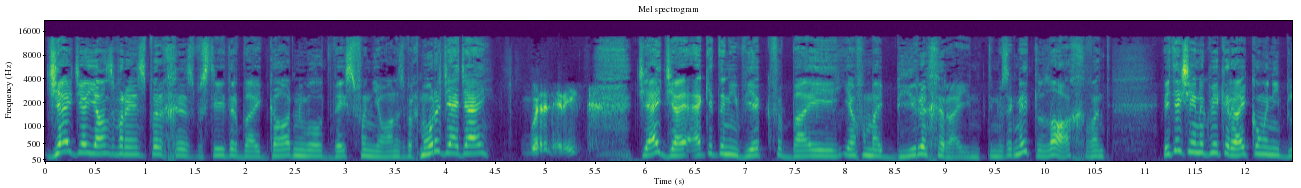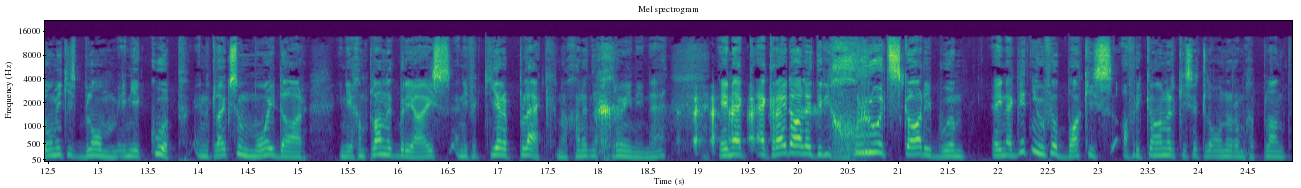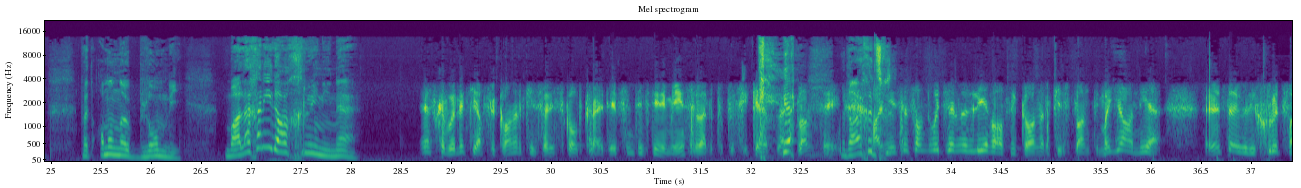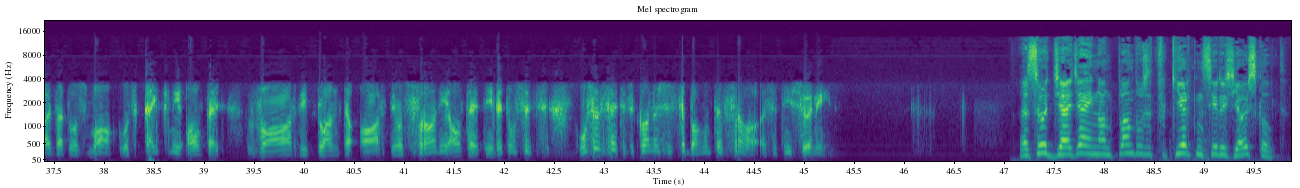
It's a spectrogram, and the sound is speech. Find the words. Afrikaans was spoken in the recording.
JJ Jans van Rensburg is bestuurder by Garden World Wes van Johannesburg. Môre JJ. Môre Erik. JJ, ek het in die week verby een van my bure gery en toe moes ek net lag want weet jy as jy in 'n kwekery kom en die blommetjies blom en jy koop en dit lyk so mooi daar en jy gaan plant dit by die huis in die verkeerde plek, dan gaan dit nie groei nie, né? En ek ek ry daar uit hierdie groot skadieboom en ek weet nie hoeveel bakkies Afrikanertjies het hulle onder hom geplant wat almal nou blom nie. Maar hulle gaan nie daar groei nie, né? Dit is gewoonlik die Afrikanertjies wat die skuld kry. Definitief nie die mense wat dit op 'n verkeerde plek plant nie. maar daai goed- mense sal nooit weer in hulle lewe Afrikanertjies plant nie. Maar ja, nee. Dit is nou die groot fout wat ons maak. Ons kyk nie altyd waar die plante aard nie. Ons vra nie altyd nie. Weet ons het ons as Suid-Afrikaners is te bang om te vra. Is dit nie so nie? Dis so JJ en dan plant ons dit verkeerd en sê dis jou skuld.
